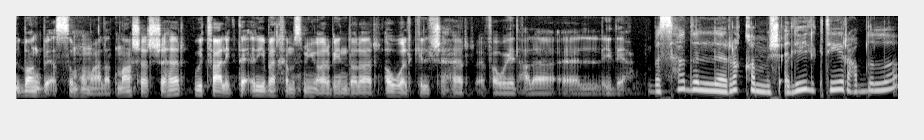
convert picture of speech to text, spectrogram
البنك بيقسمهم على 12 شهر ويدفع لك تقريبا 540 دولار أول كل شهر فوائد على الإيداع. بس هذا الرقم مش قليل كتير عبد الله؟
